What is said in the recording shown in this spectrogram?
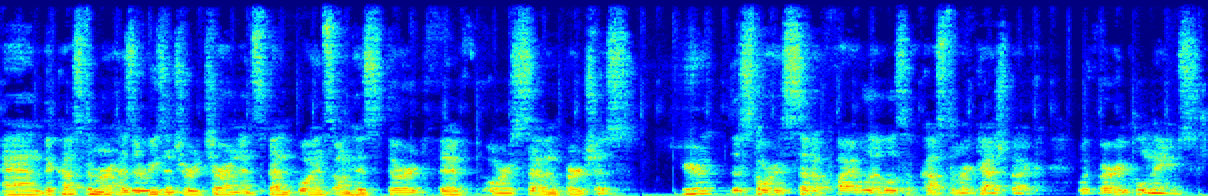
and the customer has a reason to return and spend points on his third, fifth, or seventh purchase. Here, the store has set up five levels of customer cashback with very cool names.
